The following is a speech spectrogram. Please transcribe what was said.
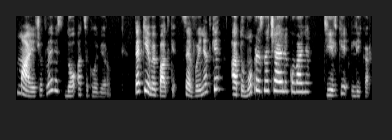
має чутливість до ацикловіру. Такі випадки це винятки, а тому призначає лікування тільки лікар.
